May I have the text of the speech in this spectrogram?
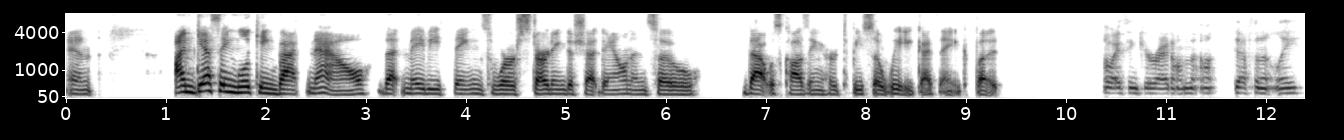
And I'm guessing looking back now that maybe things were starting to shut down. And so that was causing her to be so weak, I think. But oh, I think you're right on that. Definitely.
